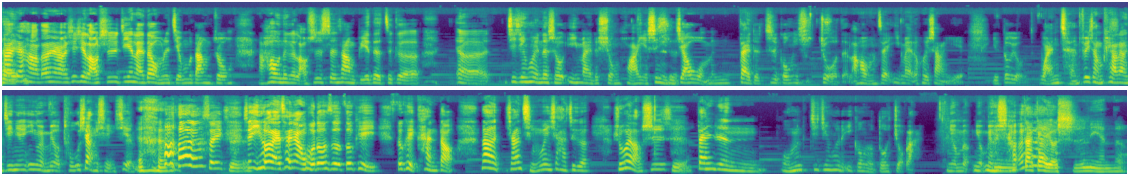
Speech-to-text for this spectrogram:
大家好，大家好，谢谢老师今天来到我们的节目当中，然后那个老师身上别的这个。呃，基金会那时候义卖的胸花也是你教我们带着志工一起做的，然后我们在义卖的会上也也都有完成，非常漂亮。今天因为没有图像显现，所以所以以后来参加活动的时候都可以都可以看到。那想请问一下，这个淑慧老师是担任我们基金会的义工有多久啦？你有没有你有没有想？大概有 十年了。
